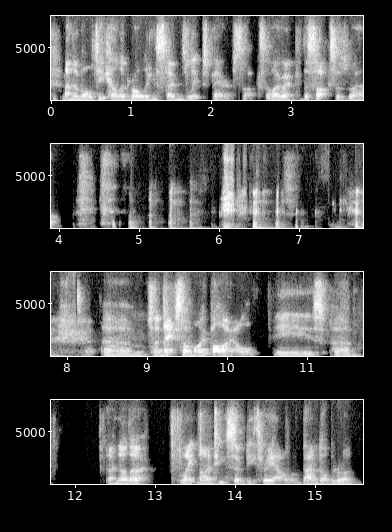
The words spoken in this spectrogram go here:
mm-hmm. and a multicolored Rolling Stones lips pair of socks. So I went for the socks as well. um, so next on my pile is um, another late 1973 album, Band on the Run,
